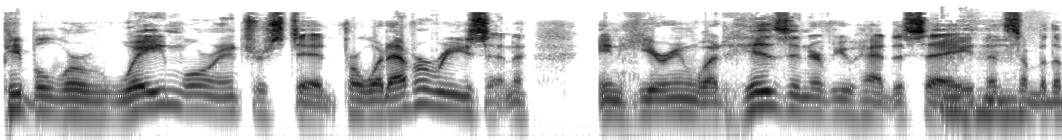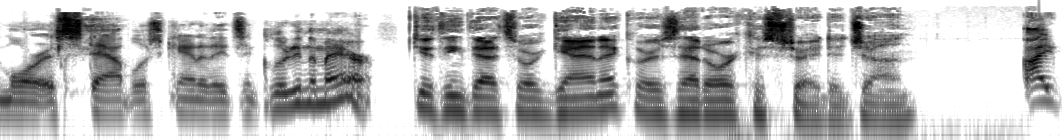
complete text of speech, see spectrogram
People were way more interested, for whatever reason, in hearing what his interview had to say mm-hmm. than some of the more established candidates, including the mayor. Do you think that's organic or is that orchestrated, John? I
